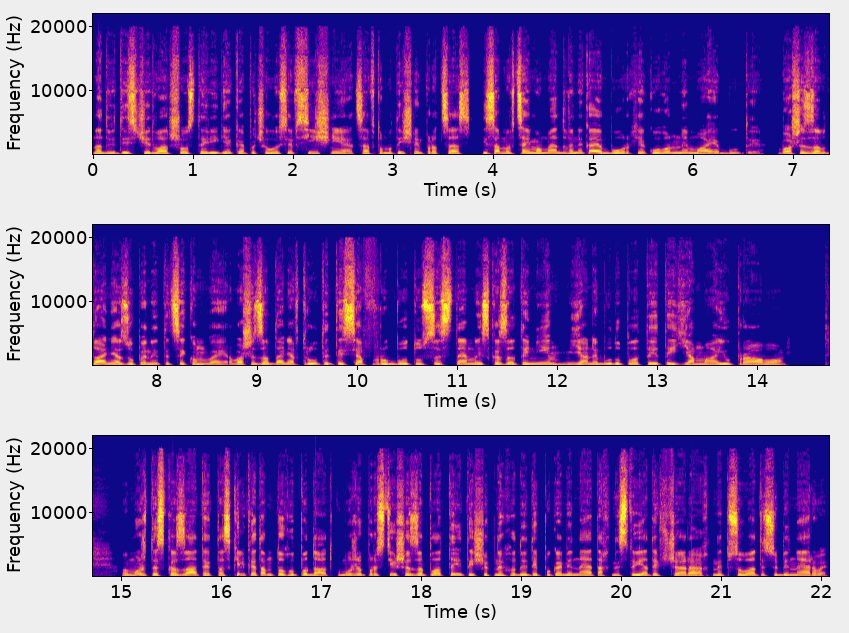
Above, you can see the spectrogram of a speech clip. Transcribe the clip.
на 2026 рік, яке почалося в січні, це автоматичний процес. І саме в цей момент виникає борг, якого не має бути. Ваше завдання зупинити цей конвейер. Ваше завдання втрутитися в роботу системи і сказати: ні, я не буду платити, я маю право. Ви можете сказати, та скільки там того податку? Може простіше заплатити, щоб не ходити по кабінетах, не стояти в чергах, не псувати собі нерви.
